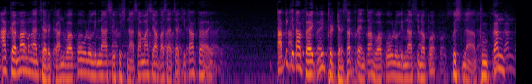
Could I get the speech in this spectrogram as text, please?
Agama mengajarkan wa qulu linnasi husna, sama siapa saja kita baik. Tapi kita baik ini berdasar perintah wa qulu linnasi husna, bukan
